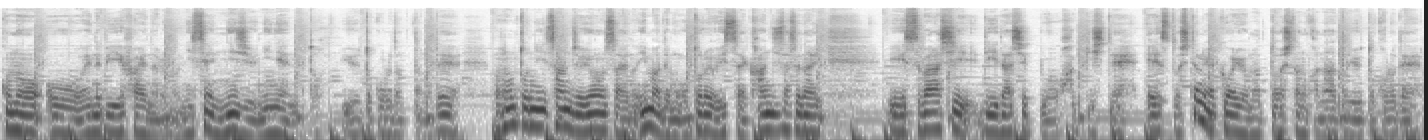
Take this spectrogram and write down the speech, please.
この NBA ファイナルの2022年というところだったので本当に34歳の今でも衰えを一切感じさせない素晴らしいリーダーシップを発揮してエースとしての役割を全うしたのかなというところで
